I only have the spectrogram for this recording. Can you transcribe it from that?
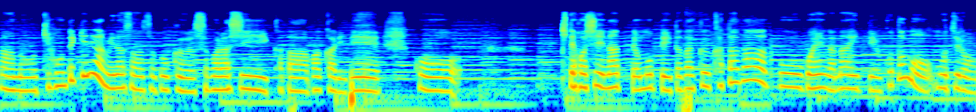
あの基本的には皆さんすごく素晴らしい方ばかりで、こう来てほしいなって思っていただく方がこうご縁がないっていうことももちろん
